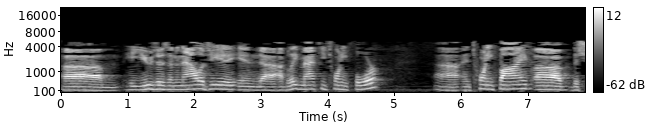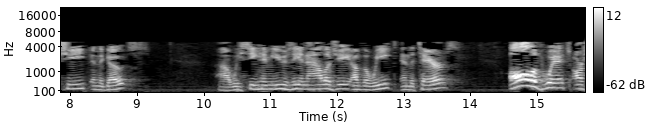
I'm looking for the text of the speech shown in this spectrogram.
Um, he uses an analogy in, uh, I believe, Matthew 24 uh, and 25 of the sheep and the goats. Uh, we see him use the analogy of the wheat and the tares, all of which are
